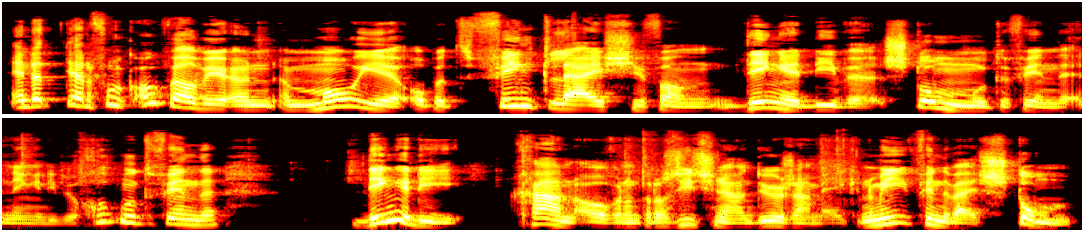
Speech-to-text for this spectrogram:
en dat, ja, dat vond ik ook wel weer een, een mooie op het vinklijstje van dingen die we stom moeten vinden en dingen die we goed moeten vinden. Dingen die gaan over een transitie naar een duurzame economie vinden wij stom.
